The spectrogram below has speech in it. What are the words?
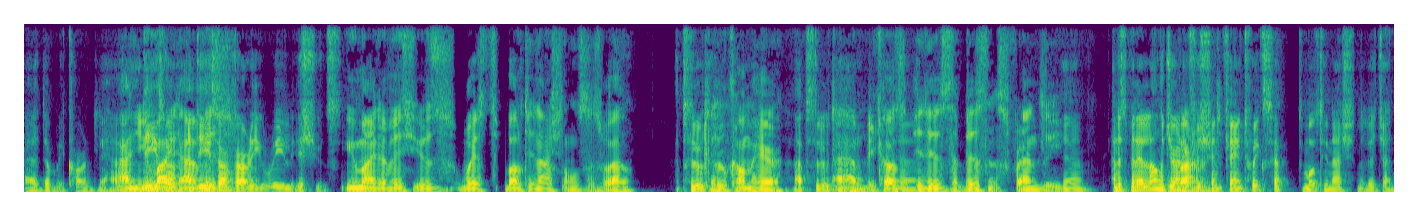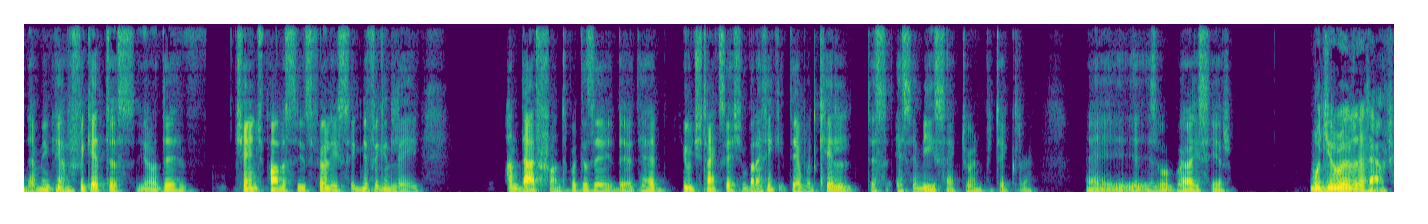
Uh, than we currently have. And, and these, are, and these is, are very real issues. You might have issues with multinationals as well. Absolutely. Who come here. Absolutely. Um, because yeah. it is a business friendly. Yeah. And it's been a long journey for Sinn Féin to accept the multinational agenda. I mean, people yeah. forget this. You know, they have changed policies fairly significantly on that front because they, they, they, had huge taxation. But I think they would kill this SME sector in particular, uh, is where I see it. Would you rule it out?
